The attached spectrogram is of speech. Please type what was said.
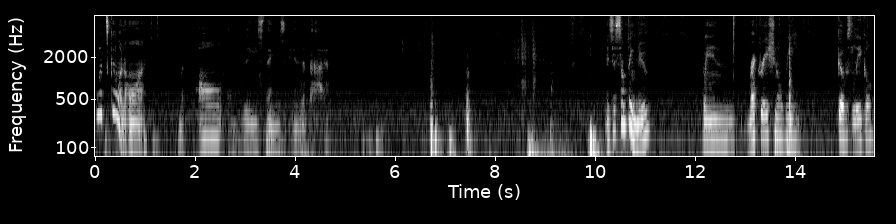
what's going on with all of these things in Nevada. Is this something new? When recreational weed goes legal?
